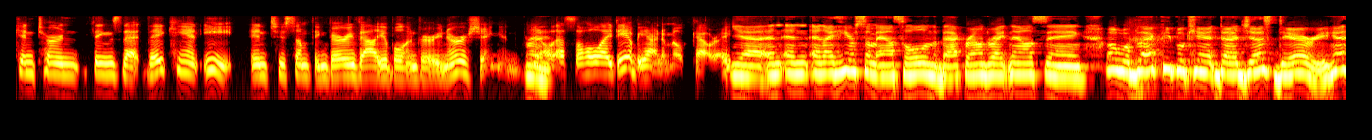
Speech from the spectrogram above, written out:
can turn things that they can't eat into something very valuable and very nourishing. And right. you know that's the whole idea behind a milk cow right? Yeah and and and i hear some asshole in the background right now saying oh well black people can't digest dairy.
